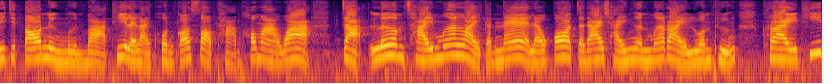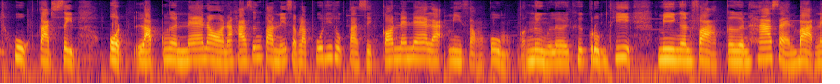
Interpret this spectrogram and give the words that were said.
ดิจิตอล10,000 บาท ที่หลาย ๆ คนก็สอบถามเข้ามาว่า จะเริ่มใช้เมื่อไหร่กันแน่ แล้วก็จะได้ใช้เงินเมื่อไหร่รวมถึงใครที่ถูกตัดสิทธิ์ อดรับเงินแน่นอนนะคะ ซึ่งตอนนี้สำหรับผู้ที่ถูกตัดสิทธิ์ก็แน่ ๆ และมี 2 กลุ่มก็หนึ่งเลยคือกลุ่มที่มีเงินฝากเกิน 5 0 0แสนบาทใน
